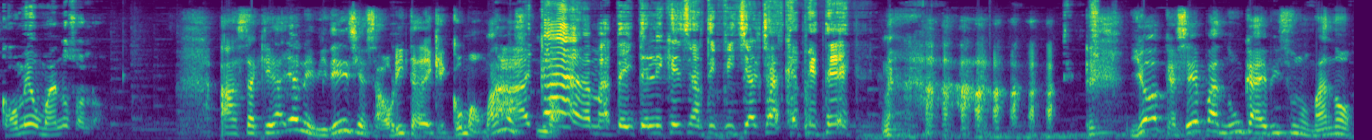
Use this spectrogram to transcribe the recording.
¿Come humanos o no? Hasta que hayan evidencias ahorita de que coma humanos, Ay, no. cálmate, inteligencia artificial, ChatGPT. Yo que sepa, nunca he visto un humano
